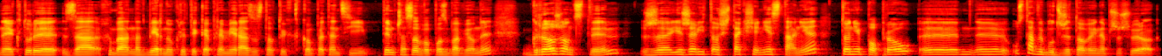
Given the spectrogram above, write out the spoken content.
e, który za chyba nadmierną krytykę premiera został tych kompetencji tymczasowo pozbawiony, grożąc tym, że jeżeli to tak się nie stanie, to nie poprą ustawy budżetowej na przyszły rok.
